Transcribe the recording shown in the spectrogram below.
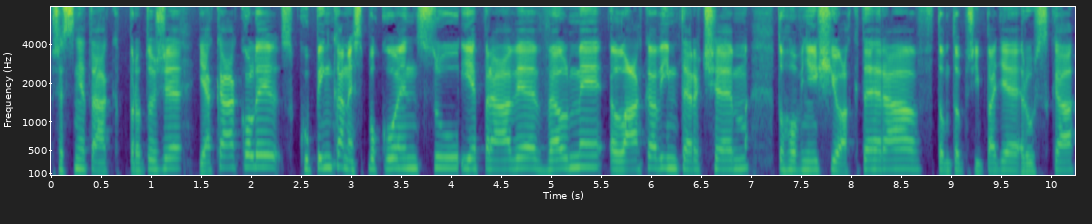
Přesně tak, protože jakákoliv skupinka nespokojenců je právě velmi lákavým terčem toho vnějšího aktéra, v tomto případě Ruska,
